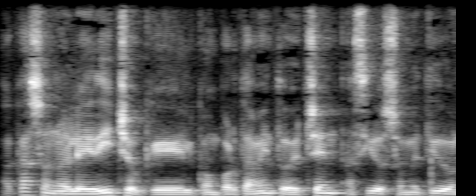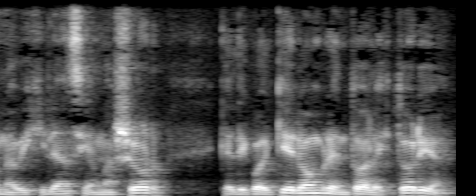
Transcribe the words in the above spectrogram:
¿Acaso no le he dicho que el comportamiento de Chen ha sido sometido a una vigilancia mayor que el de cualquier hombre en toda la historia?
